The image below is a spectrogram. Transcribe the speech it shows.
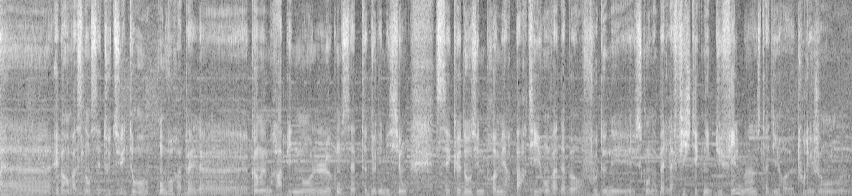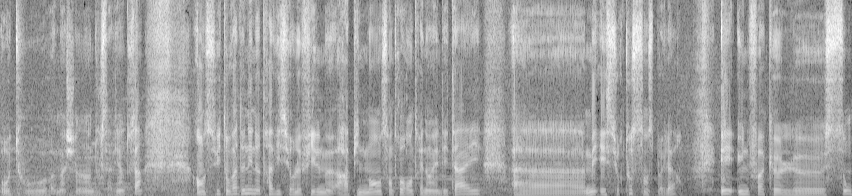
Euh, et ben on va se lancer tout de suite. On, vous rappelle euh, quand même rapidement le concept de l'émission. C'est que dans une première partie, on va d'abord vous donner ce qu'on appelle la fiche technique du film, hein, c'est-à-dire euh, tous les gens autour, machin, d'où ça vient, tout ça. Ensuite, on va donner notre avis sur le film rapidement, sans trop rentrer dans les détails, mais et surtout sans spoiler. Et une fois que le son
